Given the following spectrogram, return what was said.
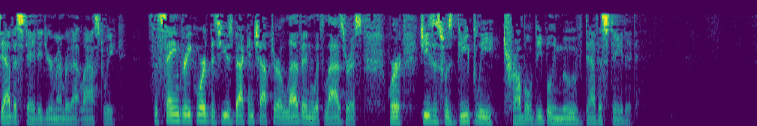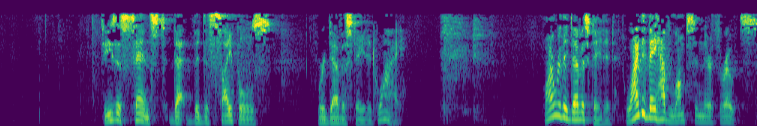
devastated. You remember that last week. It's the same Greek word that's used back in chapter 11 with Lazarus, where Jesus was deeply troubled, deeply moved, devastated. Jesus sensed that the disciples were devastated. Why? Why were they devastated? Why did they have lumps in their throats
